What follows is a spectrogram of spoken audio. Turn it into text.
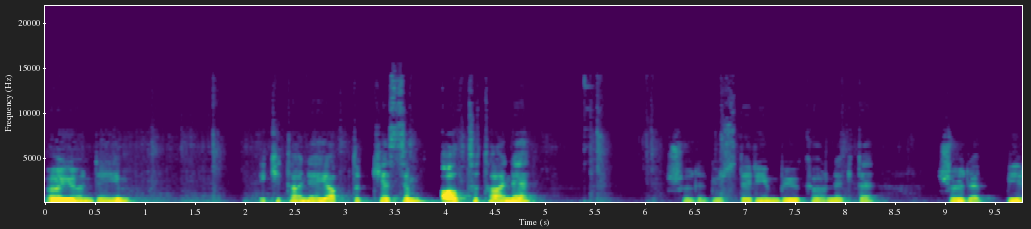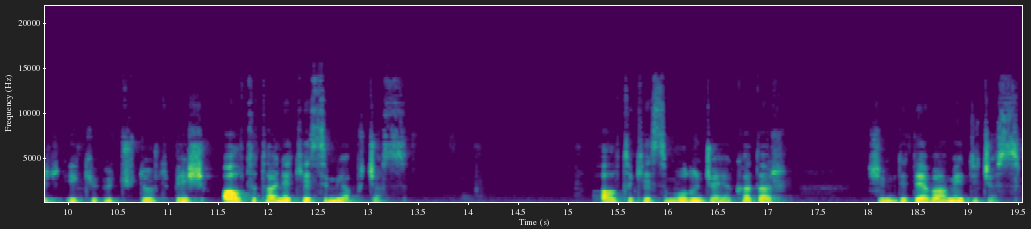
Ön yöndeyim. İki tane yaptık. Kesim altı tane. Şöyle göstereyim büyük örnekte. Şöyle 1, 2, 3, 4, 5, 6 tane kesim yapacağız. 6 kesim oluncaya kadar şimdi devam edeceğiz.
